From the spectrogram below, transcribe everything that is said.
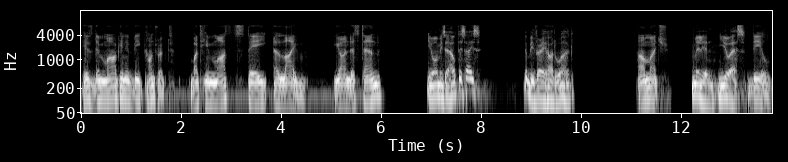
He's the mark in a big contract, but he must stay alive. You understand? You want me to help this ace? Could be very hard work. How much? Million, US. Deal.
